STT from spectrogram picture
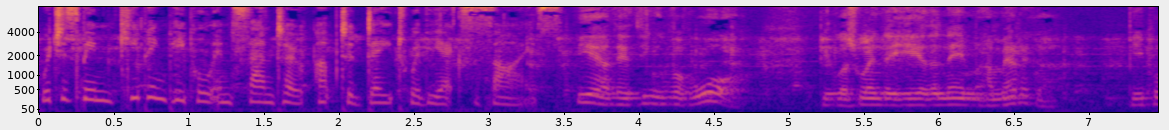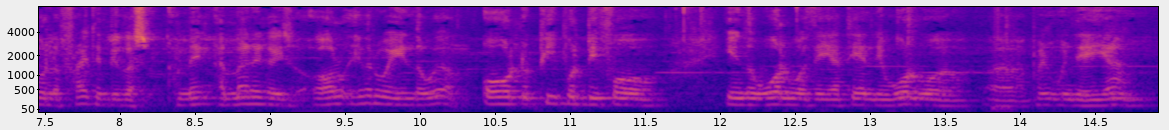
which has been keeping people in Santo up to date with the exercise. Yeah, they think of a war because when they hear the name America, people are frightened because America is all everywhere in the world. All the people before in the World War they attend the World War uh, when they're young,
